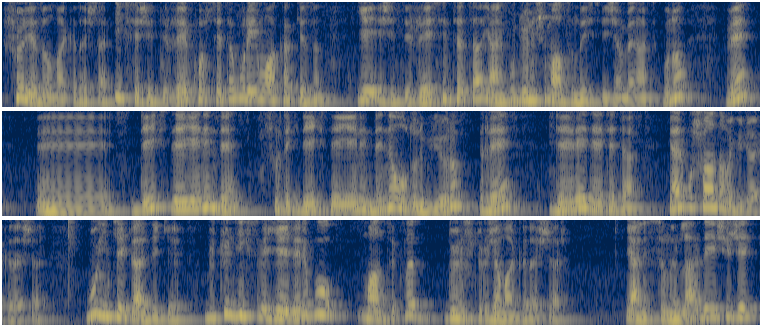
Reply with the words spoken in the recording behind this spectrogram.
Şöyle yazalım arkadaşlar. X eşittir R cos theta. Burayı muhakkak yazın. Y eşittir R sin theta. Yani bu dönüşüm altında isteyeceğim ben artık bunu. Ve e, dx dy'nin de şuradaki dx dy'nin de ne olduğunu biliyorum. R dr d theta. Yani bu şu anlama geliyor arkadaşlar. Bu integraldeki bütün x ve y'leri bu mantıkla dönüştüreceğim arkadaşlar. Yani sınırlar değişecek.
